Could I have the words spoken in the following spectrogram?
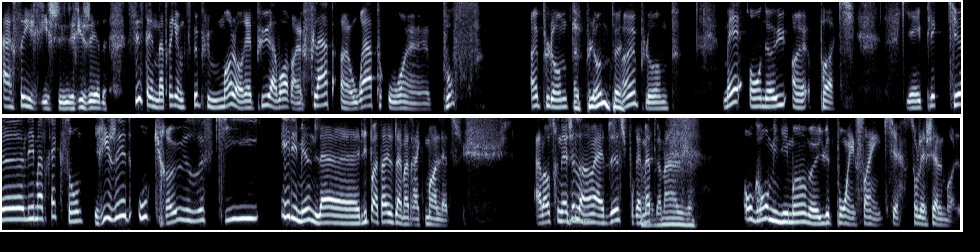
assez rigides. Si c'était une matraque un petit peu plus molle, on aurait pu avoir un flap, un whap ou un pouf, un plump, Un plump? un plump. mais on a eu un POC, ce qui implique que les matraques sont rigides ou creuses, ce qui élimine l'hypothèse de la matraque molle là-dessus. Alors, sur une échelle de 1 à 10, je pourrais Ouais, mettre dommage. au gros minimum euh, 8.5 sur l'échelle molle.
